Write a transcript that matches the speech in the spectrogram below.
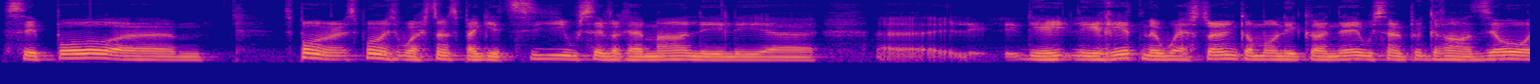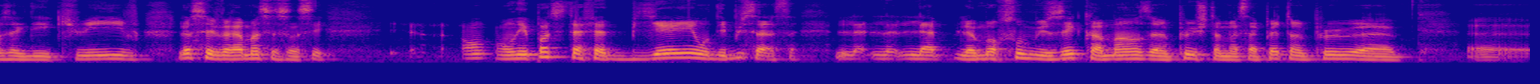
C'est pas c'est pas un, pas un western spaghetti où c'est vraiment euh, euh, les, les, rythmes western comme on les connaît, où c'est un peu grandiose avec des cuivres. Là, c'est vraiment, c'est ça. C'est, on n'est pas tout à fait bien. Au début, ça, le morceau musique commence un peu, justement, ça peut être un peu euh,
